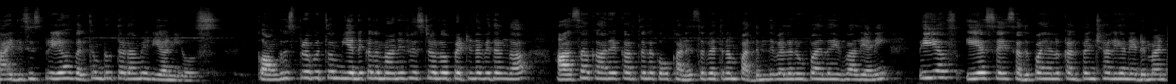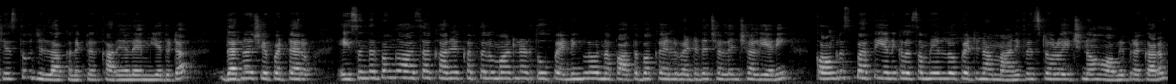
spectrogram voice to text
Hi this is Priya welcome to Tada media news Congress ప్రభుత్వం ఎన్నికల మేనిఫెస్టోలో పెట్టిన విధంగా ఆశా కార్యకర్తలకు కనీస వేతనం పద్దెనిమిది వేల రూపాయలు ఇవ్వాలి అని పీఎఫ్ ఈఎస్ఐ సదుపాయాలు కల్పించాలి అని డిమాండ్ చేస్తూ జిల్లా కలెక్టర్ కార్యాలయం ఎదుట ధర్నా చేపట్టారు. ఈ సందర్భంగా ఆశా కార్యకర్తలు మాట్లాడుతూ పెండింగ్లో ఉన్న పాత బకాయిలు వెంటనే చెల్లించాలి అని కాంగ్రెస్ పార్టీ ఎన్నికల సమయంలో పెట్టిన మేనిఫెస్టోలో ఇచ్చిన హామీ ప్రకారం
